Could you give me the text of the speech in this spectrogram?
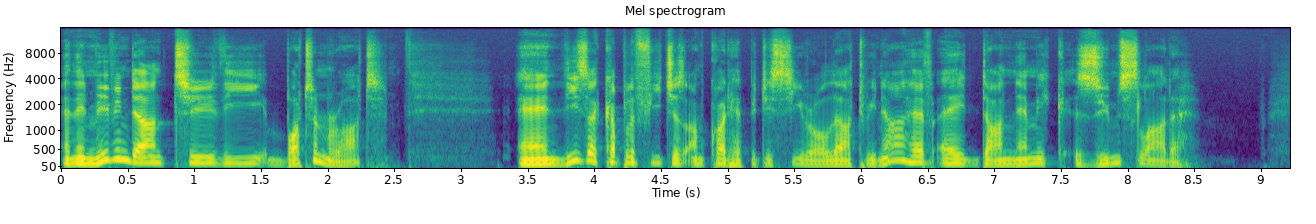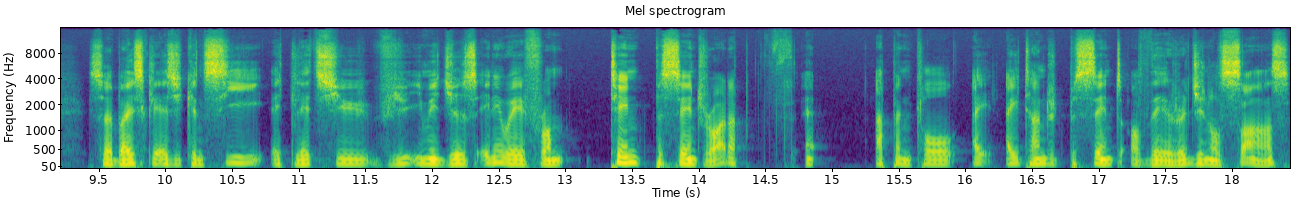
And then moving down to the bottom right, and these are a couple of features I'm quite happy to see roll out. We now have a dynamic zoom slider. So basically, as you can see, it lets you view images anywhere from 10% right up up until 800% of the original size.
